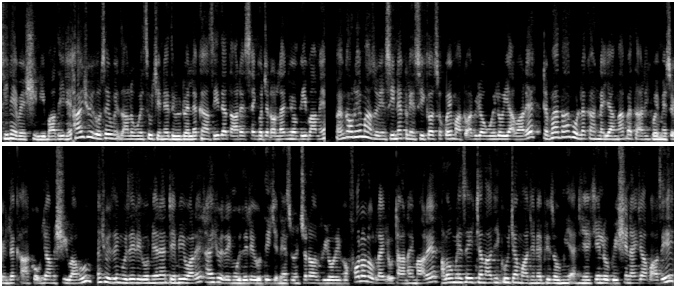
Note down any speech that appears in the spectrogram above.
ဈေးနဲ့ပဲရှိနေပါသေးတယ်။ထိုင်းရွှေကိုစိတ်ဝင်စားလို့ဝယ်စုချင်တဲ့သူတွေအတွက်လက်ခံဈေးသက်သာတဲ့ဆိုင်ကိုကျွန်တော်လမ်းညွှန်ပေးပါမယ်။ဘန်ကောက်ထဲမှာဆိုရင်စီနက်ကလင်စီကော့စကွဲမှာတွားပြီးတော့ဝယ်လို့ရပါတယ်။တပတ်သားကိုလက်က200 5ပတ်သားဒီဝယ်မယ်ဆိုရင်လက်ခံအကုန်ကြမရှိပါဘူး။ထိုင်းရွှေဈေးငွေဈေးတွေကိုအများနဲ့တင်ပေးပါတယ်။ထိုင်းရွှေဈေးငွေဈေးတွေကိုသိချင်တယ်ဆိုရင်ကျွန်တော်ဗီဒီယိုတွေကို follow လုပ်လိုက်လို့ထားနိုင်ပါတယ်။အားလုံးပဲစိတ်ချမ်းသာခြင်းကိုကြမ်းမာခြင်းနဲ့ပြည့်စုံပြီးအတည်ရကင်းလို့ပေးရှင်းနိုင်ကြပါစေ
